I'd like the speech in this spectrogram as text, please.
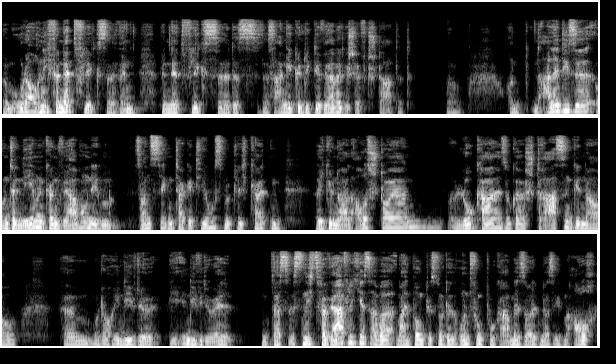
Ähm, oder auch nicht für Netflix, äh, wenn, wenn Netflix das, das angekündigte Werbegeschäft startet. Und alle diese Unternehmen können Werbung neben sonstigen Targetierungsmöglichkeiten regional aussteuern, lokal sogar, straßengenau ähm, und auch individu individuell. Und das ist nichts Verwerfliches, aber mein Punkt ist nur, die Rundfunkprogramme sollten das eben auch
